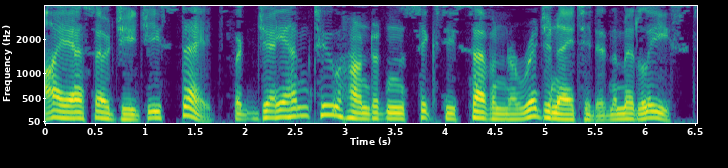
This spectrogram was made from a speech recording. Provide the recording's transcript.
ISOGG states that JM267 originated in the Middle East.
